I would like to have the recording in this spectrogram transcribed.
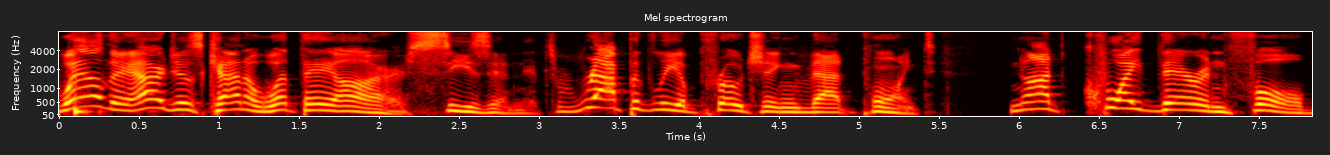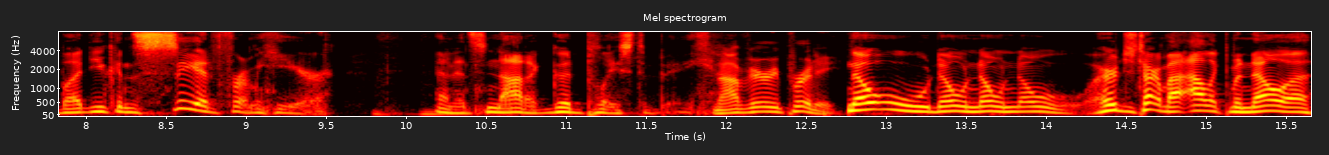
Well, they are just kind of what they are season. It's rapidly approaching that point. Not quite there in full, but you can see it from here. And it's not a good place to be. Not very pretty. No, no, no, no. I heard you talking about Alek Manoah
